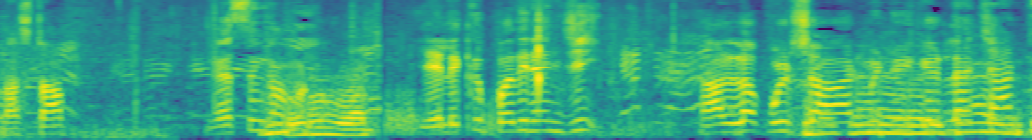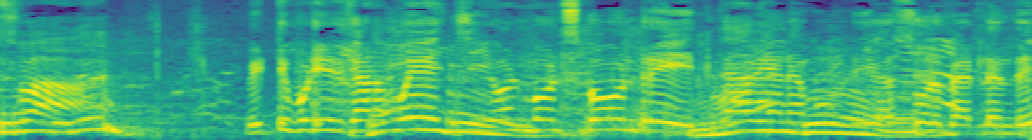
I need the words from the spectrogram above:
லாஸ்ட் ஆஃப் சிங்கிள் ஏழுக்கு பதினஞ்சு. நல்ல புல் ஷாட் மிட் விக்கெட்ல சான்ஸ் விட்டு பிடிக்கிறதுக்கான முயற்சி. ஒன் பவுன்ஸ் பவுண்டரி தேவையான பவுண்டரி அசோட பேட்ல இருந்து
